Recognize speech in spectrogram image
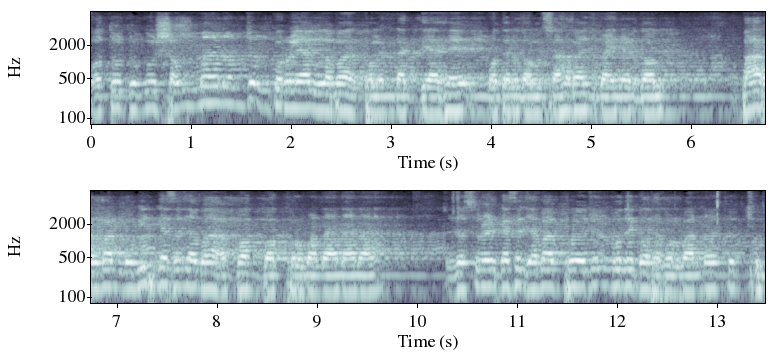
কতটুকু সম্মান অর্জন করলে আল্লাহ বলেন, ডাক দেয়া হে উম্মতের দল সাহাবাজ বাইনের দল, বারবার নবীর কাছে যাবা, বক বক করবা, না না না। রসুলের কাছে যাবা প্রয়োজন বোধে কথা বলবা নয়তো চুপ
